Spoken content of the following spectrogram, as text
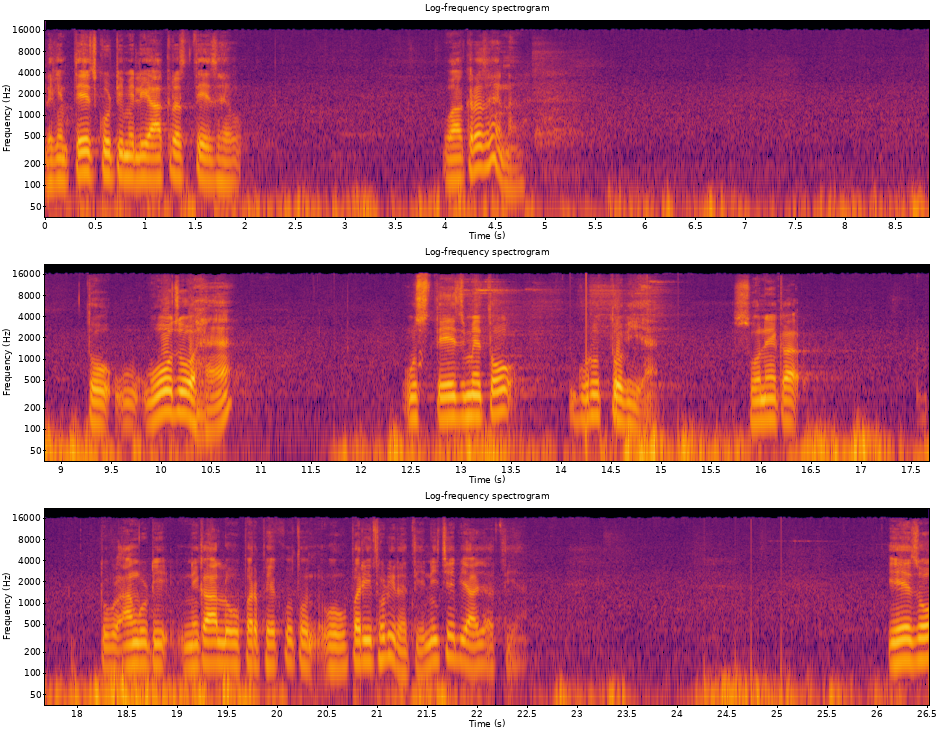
लेकिन तेज कोटि में लिया आक्रज तेज है वो। वो आक्रज है ना? तो वो जो है, उस तेज में तो गुरुत्व तो भी है। सोने का तो अंगूठी निकालो, ऊपर फेंको तो वो ऊपर ही थोड़ी रहती है, नीचे भी आ जाती है। ये जो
